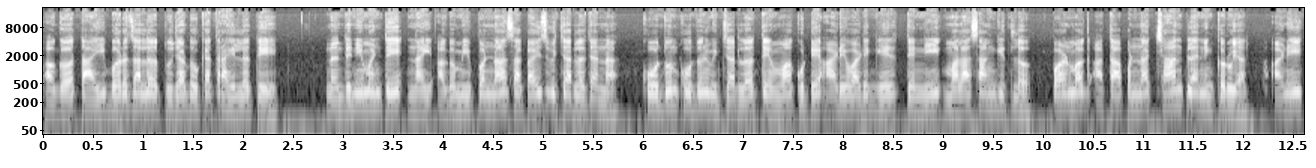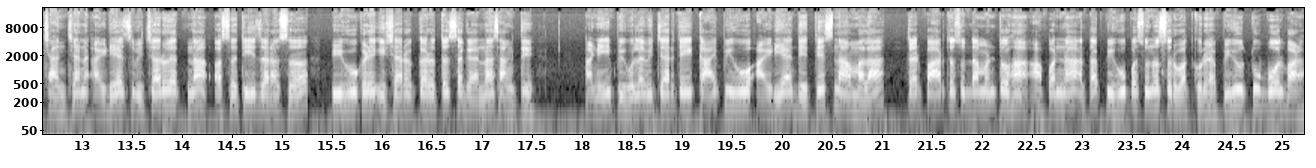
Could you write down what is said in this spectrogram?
अगं ताई बरं झालं तुझ्या डोक्यात राहिलं ते. नंदिनी म्हणते नाही अगं मी पण ना सकाळीच विचारलं त्यांना. खोदून खोदून विचारलं तेव्हा कुठे आडेवाडे घेत त्यांनी मला सांगितलं. पण मग आता आपण ना छान प्लॅनिंग करूयात. आणि छान छान आयडियाज विचारूयात ना असं ती जरासं पिहूकडे इशारा करतच सगळ्यांना सांगते. आणि पिहूला विचारते काय पिहू आयडिया देतेस ना आम्हाला? तर पार्थ सुद्धा म्हणतो हां आपण ना आता पिहूपासूनच सुरुवात करूया. पिहू तू बोल बाळा.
